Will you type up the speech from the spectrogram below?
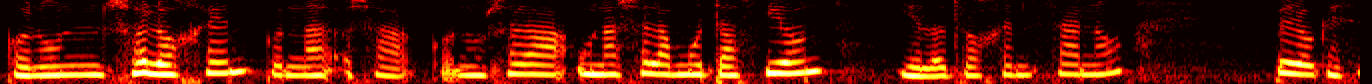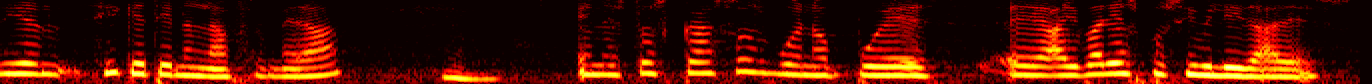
con un solo gen, con una, o sea, con un sola- una sola mutación y el otro gen sano, pero que sí, sí que tienen la enfermedad. En estos casos, bueno, pues eh, hay varias posibilidades.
